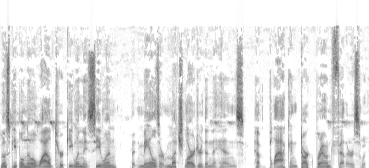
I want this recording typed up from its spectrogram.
Most people know a wild turkey when they see one, but males are much larger than the hens, have black and dark brown feathers with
